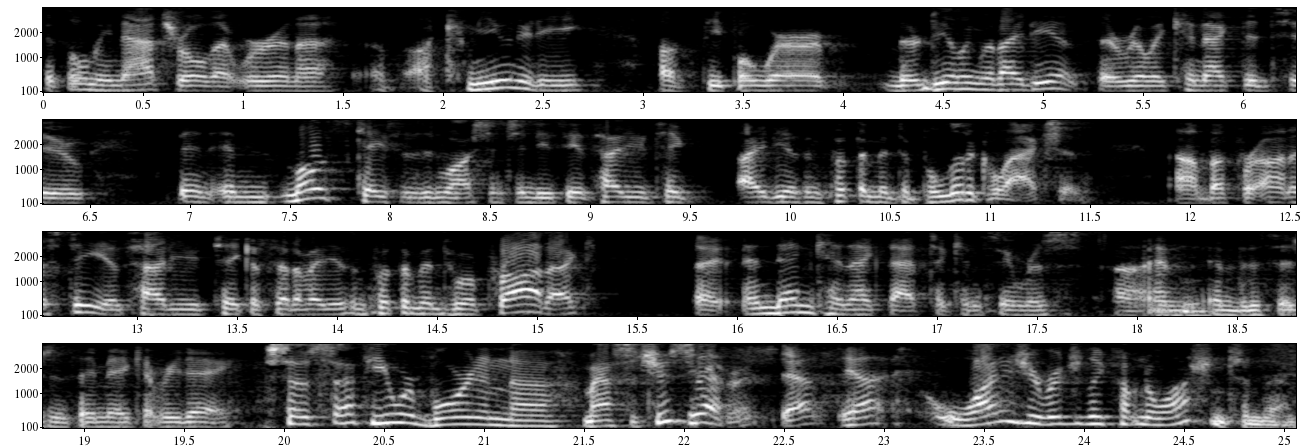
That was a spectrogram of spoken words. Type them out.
it's only natural that we're in a, a, community of people where they're dealing with ideas. They're really connected to, in, in most cases in Washington, D.C., it's how do you take ideas and put them into political action. Um, but for Honest Tea, it's how do you take a set of ideas and put them into a product and then connect that to consumers uh, and, mm-hmm. and, the decisions they make every day. So, Seth, you were born in uh, Massachusetts, yes, right? Yeah, yeah. Why did you originally come to Washington then?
